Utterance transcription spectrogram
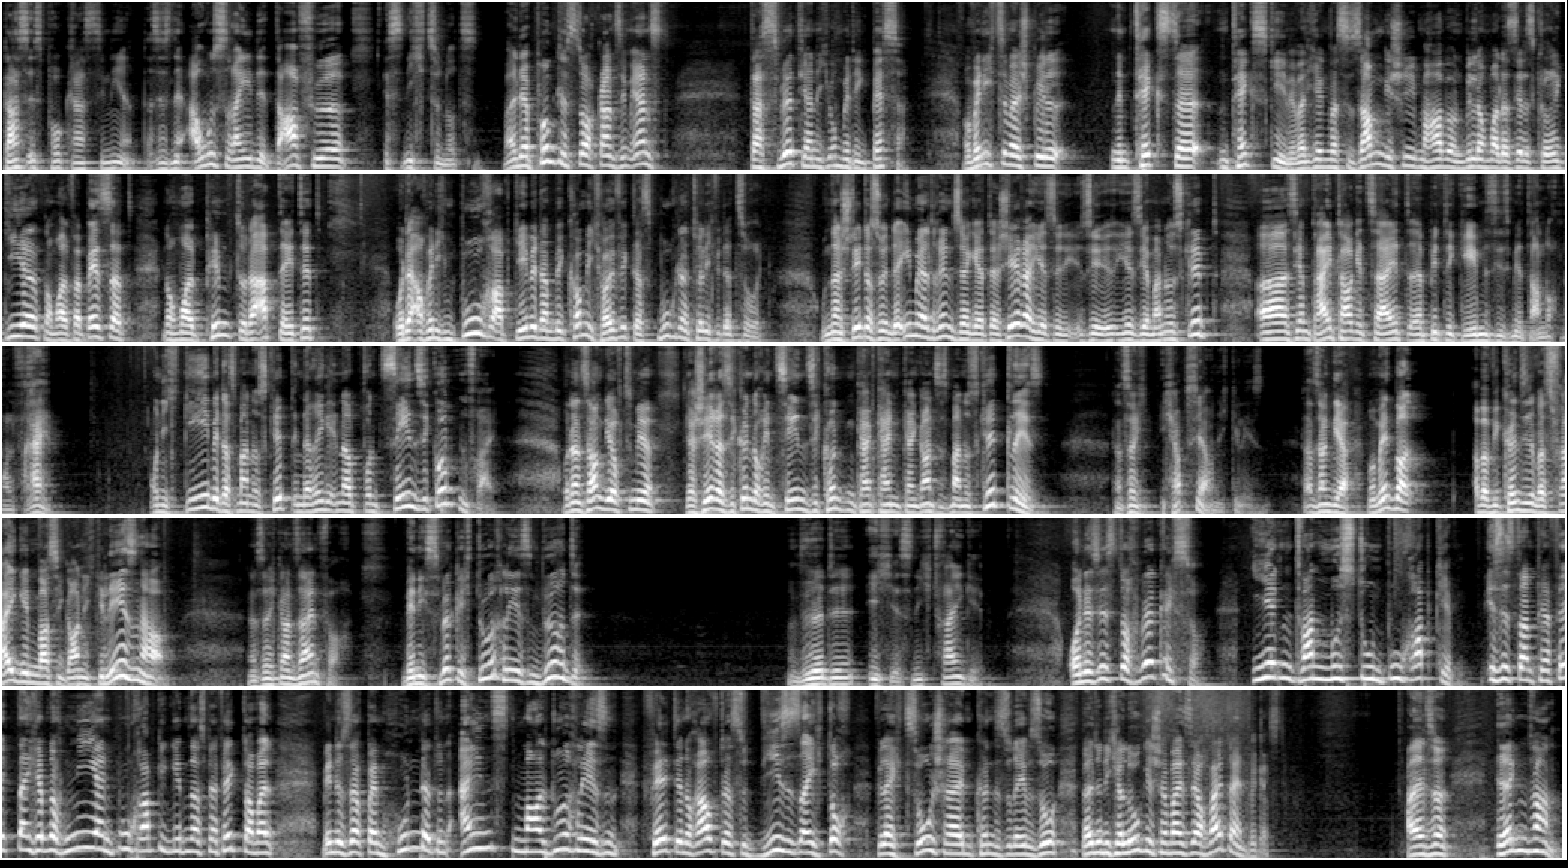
Das ist Prokrastinieren. Das ist eine Ausrede dafür, es nicht zu nutzen. Weil der Punkt ist doch ganz im Ernst, das wird ja nicht unbedingt besser. Und wenn ich zum Beispiel einem Texter einen Text gebe, weil ich irgendwas zusammengeschrieben habe und will nochmal, dass er das korrigiert, nochmal verbessert, nochmal pimpt oder updatet, oder auch wenn ich ein Buch abgebe, dann bekomme ich häufig das Buch natürlich wieder zurück. Und dann steht das so in der E-Mail drin, sehr geehrter Herr Scherer, hier ist, hier ist Ihr Manuskript, äh, Sie haben drei Tage Zeit, äh, bitte geben Sie es mir dann nochmal frei. Und ich gebe das Manuskript in der Regel innerhalb von zehn Sekunden frei. Und dann sagen die oft zu mir, Herr Scherer, Sie können doch in zehn Sekunden kein, kein, kein ganzes Manuskript lesen. Dann sage ich, ich habe es ja auch nicht gelesen. Dann sagen die, ja, Moment mal, aber wie können Sie denn was freigeben, was Sie gar nicht gelesen haben? Dann sage ich ganz einfach, wenn ich es wirklich durchlesen würde, würde ich es nicht freigeben. Und es ist doch wirklich so. Irgendwann musst du ein Buch abgeben. Ist es dann perfekt? Nein, ich habe noch nie ein Buch abgegeben, das perfekt war, weil wenn du sagst, beim 101. Mal durchlesen, fällt dir noch auf, dass du dieses eigentlich doch vielleicht so schreiben könntest oder eben so, weil du dich ja logischerweise auch weiterentwickelst. Also irgendwann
